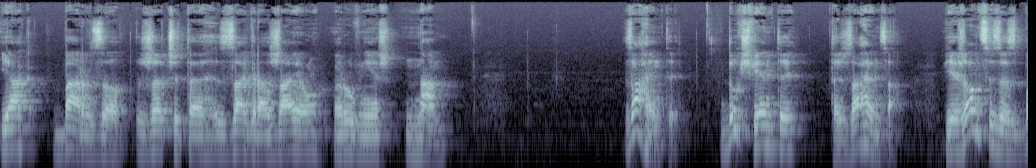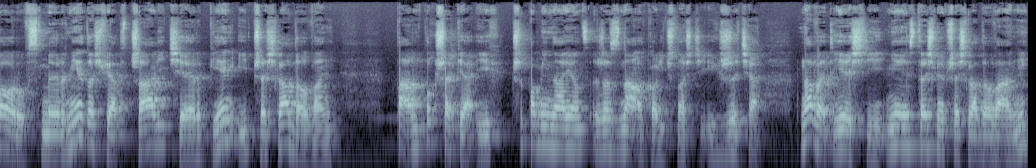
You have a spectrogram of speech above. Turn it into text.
Jak bardzo rzeczy te zagrażają również nam. Zachęty. Duch Święty też zachęca. Wierzący ze zborów Smyrnie doświadczali cierpień i prześladowań. Pan pokrzepia ich, przypominając, że zna okoliczności ich życia. Nawet jeśli nie jesteśmy prześladowani,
